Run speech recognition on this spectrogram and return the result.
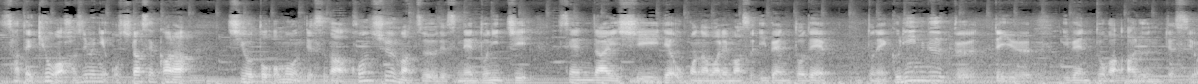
さて今日は初めにお知らせからしようと思うんですが今週末ですね土日仙台市で行われますイベントでとね、グリーンループっていうイベントがあるんですよ。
